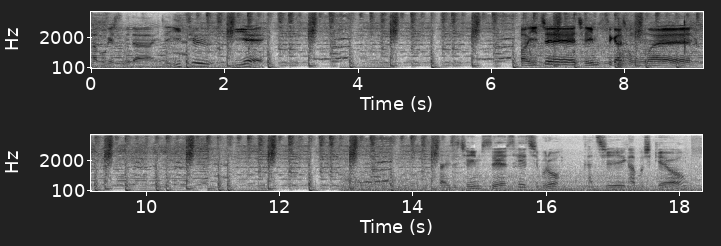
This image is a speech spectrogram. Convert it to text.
가보겠습니다. 이제 이틀 뒤에 어, 이제 제임스가 정말 자 이제 제임스의 새 집으로 같이 가보실게요.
